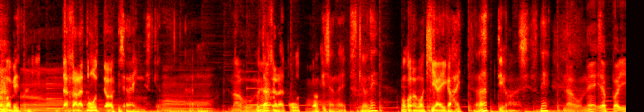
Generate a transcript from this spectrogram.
うん、まあ別に、だからどうってわけじゃないんですけど、うんなるほどね。だからどうってわけじゃないですけどね。まあ、これはまあ気合が入ってたなっていう話ですね。なるほどね。やっぱり、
